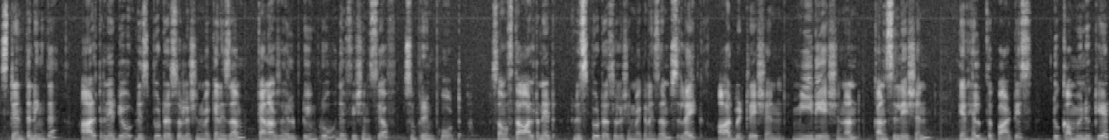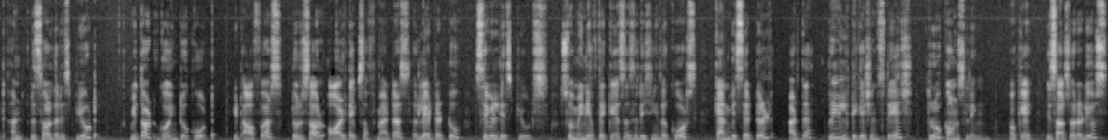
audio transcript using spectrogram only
strengthening the alternative dispute resolution mechanism can also help to improve the efficiency of Supreme Court. Some of the alternate dispute resolution mechanisms like arbitration, mediation, and conciliation can help the parties to communicate and resolve the dispute without going to court. It offers to resolve all types of matters related to civil disputes. So many of the cases reaching the courts can be settled at the pre-litigation stage through counseling. Okay, this also reduces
